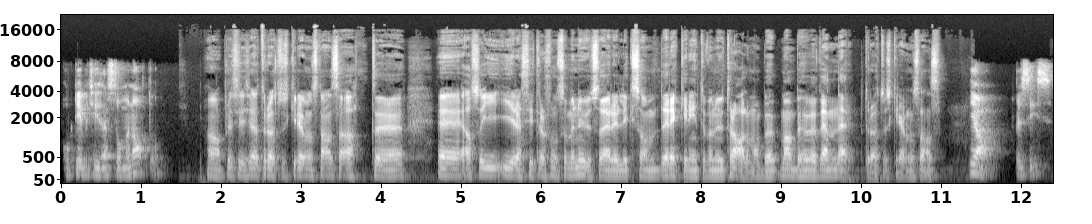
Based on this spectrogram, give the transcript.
Och det betyder att stå med NATO. Ja, precis. Jag tror att du skrev någonstans att eh, eh, alltså i, i den situation som är nu så är det liksom, det räcker inte att vara neutral, man, be man behöver vänner, tror jag att du skrev någonstans. Ja, precis.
